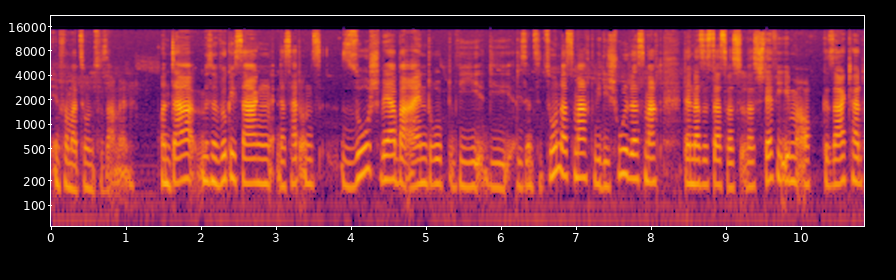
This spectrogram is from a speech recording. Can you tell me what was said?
Informationen zu sammeln. Und da müssen wir wirklich sagen, das hat uns so schwer beeindruckt, wie die, diese Institution das macht, wie die Schule das macht. Denn das ist das, was, was Steffi eben auch gesagt hat.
